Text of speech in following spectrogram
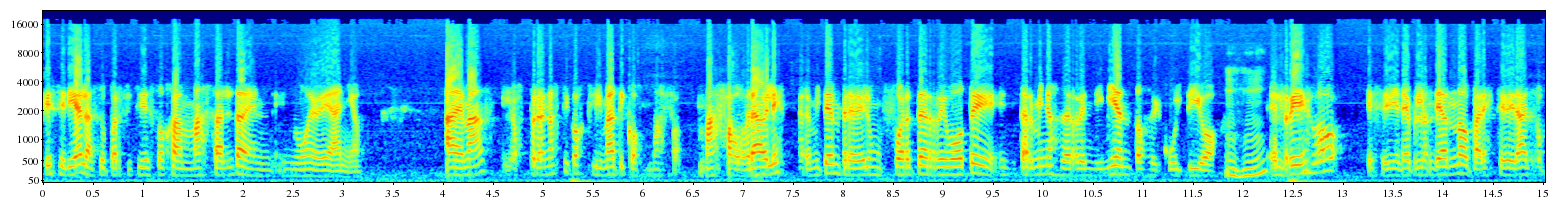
que sería la superficie de soja más alta en, nueve años. Además, los pronósticos climáticos más, más favorables permiten prever un fuerte rebote en términos de rendimientos del cultivo. El riesgo que se viene planteando para este verano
